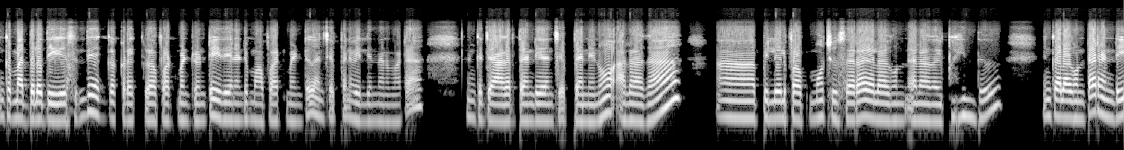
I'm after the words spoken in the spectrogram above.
ఇంకా మధ్యలో దిగేసింది. ఇంకా అక్కడ ఎక్కడ అపార్ట్మెంట్ ఉంటే ఇదేనండి మా అపార్ట్మెంట్ అని చెప్పని వెళ్ళింది అనమాట ఇంకా జాగ్రత్త అండి అని చెప్పాను నేను. అలాగా పిల్లలు పాపము చూసారా? ఎలాగ ఎలాగైపోయిందో ఇంకా అలాగ ఉంటారండి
